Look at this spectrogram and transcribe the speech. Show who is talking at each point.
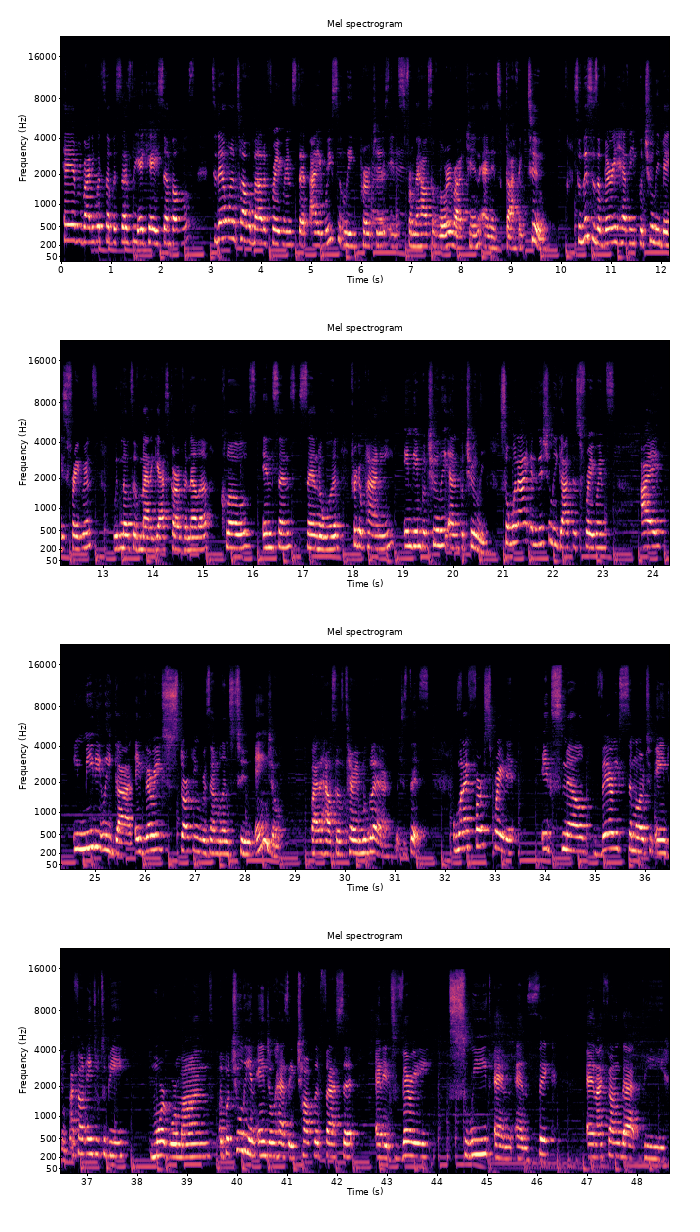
Speaker 1: Hey everybody, what's up? It's Leslie, aka Scent Bubbles. Today I want to talk about a fragrance that I recently purchased. It's from the house of Loree Rodkin and it's Gothic 2. So this is a very heavy patchouli based fragrance with notes of Madagascar vanilla, cloves, incense, sandalwood, frangipani, Indian patchouli, and patchouli. So when I initially got this fragrance, I immediately got a very starking resemblance to Angel by the house of Thierry Mugler, which is this. When I first sprayed it, it smelled very similar to Angel. I found Angel to be more gourmand. The patchouli in Angel has a chocolate facet and it's very sweet and, and thick. And I found that the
